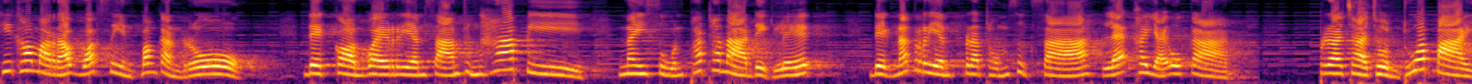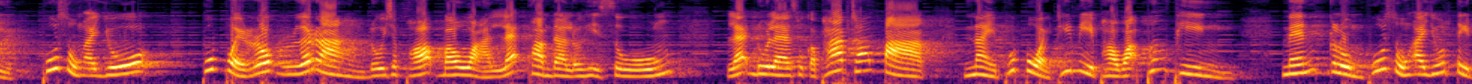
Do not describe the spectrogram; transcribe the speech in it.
ที่เข้ามารับวัคซีนป้องกันโรค เด็กก่อนวัยเรียน 3-5 ปี ในศูนย์พัฒนาเด็กเล็ก เด็กนักเรียนประถมศึกษาและขยายโอกาส ประชาชนทั่วไป ผู้สูงอายุ ผู้ป่วยโรคเรื้อรัง โดยเฉพาะเบาหวานและความดันโลหิตสูง และดูแลสุขภาพช่องปาก ในผู้ป่วยที่มีภาวะพึ่งพิง เน้นกลุ่มผู้สูงอายุติด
